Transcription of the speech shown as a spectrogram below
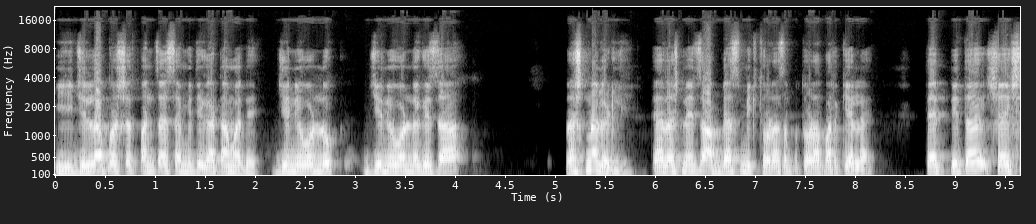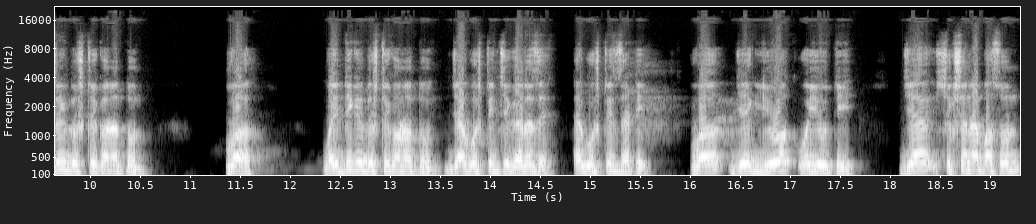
ही जिल्हा परिषद पंचायत समिती गटामध्ये जी निवडणूक जी निवडणुकीचा रचना घडली त्या रचनेचा अभ्यास मी थोडासा थोडाफार केलाय. ते तिथं शैक्षणिक दृष्टिकोनातून व वैद्यकीय दृष्टिकोनातून ज्या गोष्टींची गरज आहे त्या गोष्टींसाठी व जे युवक व युवती जे शिक्षणापासून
